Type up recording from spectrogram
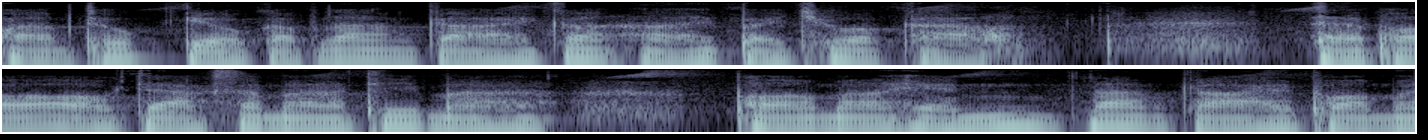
ความทุกข์เกี่ยวกับร่างกายก็หายไปชั่วคราว แต่พอออกจากสมาธิมา พอมาเห็นร่างกาย พอมา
